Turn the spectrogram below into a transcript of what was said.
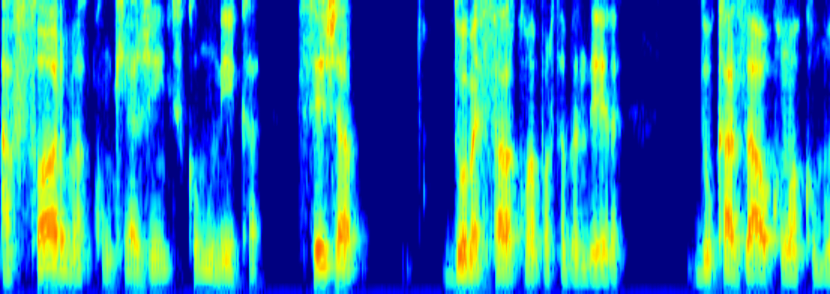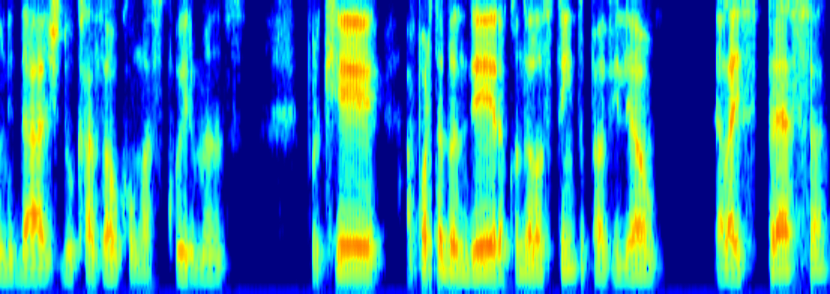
a forma com que a gente se comunica, seja do mestre-sala com a porta-bandeira, do casal com a comunidade, do casal com as co-irmãs. Porque a porta-bandeira, quando ela ostenta o pavilhão, ela expressa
